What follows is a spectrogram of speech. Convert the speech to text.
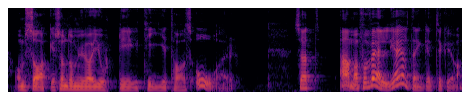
om saker som de ju har gjort i tiotals år. Så att, ja, man får välja helt enkelt tycker jag.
